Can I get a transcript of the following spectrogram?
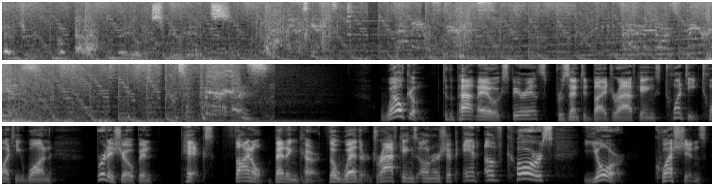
the Experience. Experience. Experience. Experience. Experience. Welcome to the Pat Mayo Experience, presented by DraftKings 2021 British Open picks, final betting card, the weather, DraftKings ownership, and of course, your questions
